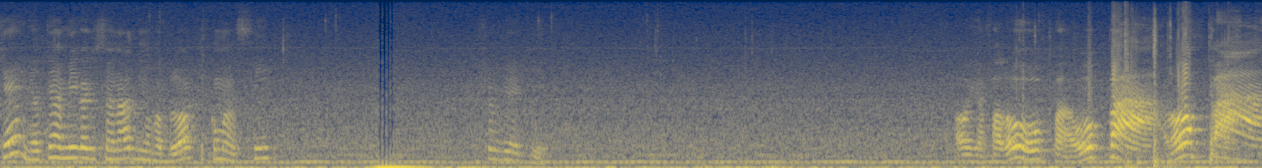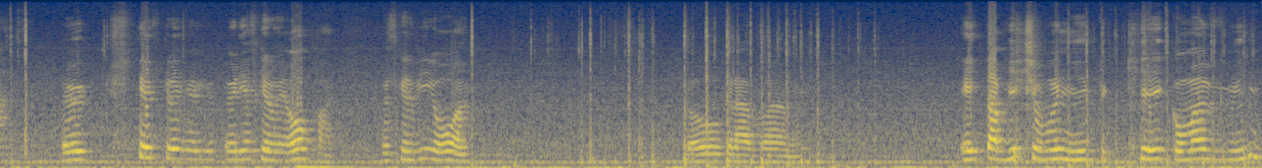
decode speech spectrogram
Quem? Eu tenho amigo adicionado no Roblox? Como assim? Deixa eu ver aqui. Ó, já falou, opa, opa, opa! Eu, escrevi, eu iria escrever, opa, Eu escrevi OA. Tô gravando. Eita, bicho bonito. Que? Como assim?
